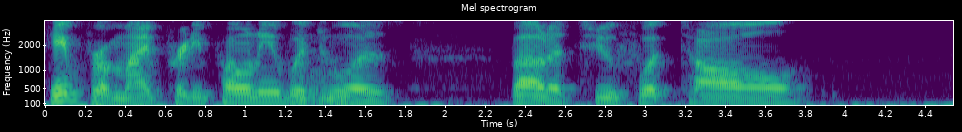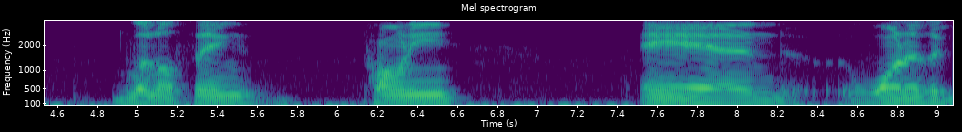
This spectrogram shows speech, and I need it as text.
came from My Pretty Pony, which was about a two foot tall little thing pony, and one of the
